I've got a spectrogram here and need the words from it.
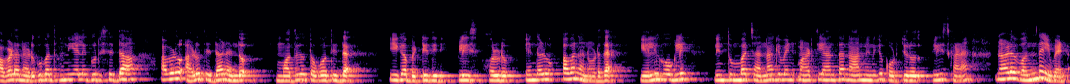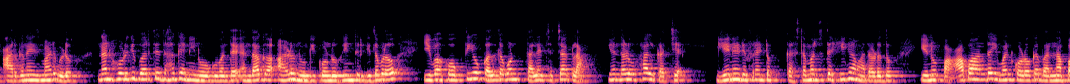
ಅವಳ ನಡುಗುವ ಧ್ವನಿಯಲ್ಲಿ ಗುರಿಸಿದ್ದ ಅವಳು ಅಳುತ್ತಿದ್ದಾಳೆಂದು. ಮೊದಲು ತಗೋತಿದ್ದೆ. ಈಗ ಬಿಟ್ಟಿದ್ದೀನಿ ಪ್ಲೀಸ್ ಹೊರಡು ಎಂದಳು ಅವನ ನೋಡಿದೆ. ಎಲ್ಲಿಗೆ ಹೋಗಲಿ? ನೀನು ತುಂಬ ಚೆನ್ನಾಗಿ ಇವೆಂಟ್ ಮಾಡ್ತೀಯ ಅಂತ ನಾನು ನಿನಗೆ ಕೊಡ್ತಿರೋದು. ಪ್ಲೀಸ್ ಕಣೆ, ನಾಳೆ ಒಂದೇ ಇವೆಂಟ್ ಆರ್ಗನೈಸ್ ಮಾಡಿಬಿಡು ನನ್ನ ಹುಡುಗಿ ಬರ್ತಿದ್ದ ಹಾಗೆ ನೀನು ಹೋಗುವಂತೆ ಎಂದಾಗ ಆಳು ನುಂಗಿಕೊಂಡು ಹಿಂತಿರುಗಿದವಳು, ಇವಾಗ ಹೋಗ್ತೀಯೋ ಕಲ್ ತಗೊಂಡು ತಲೆ ಚಚ್ಚಾಕ್ಲಾ? ಎಂದಳು ಹಲ್ ಕಚ್ಚೆ ಏನೇ ಡಿಫ್ರೆಂಟು ಕಸ್ಟಮರ್ ಜೊತೆ ಹೀಗೆ ಮಾತಾಡೋದು, ಏನೋ ಪಾಪ ಅಂತ ಇವೆಂಟ್ ಕೊಡೋಕೆ ಬನ್ನಪ್ಪ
